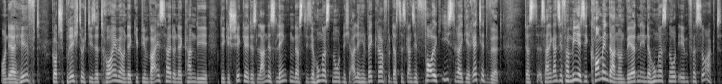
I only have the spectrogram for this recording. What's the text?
Und er hilft, Gott spricht durch diese Träume und er gibt ihm Weisheit und er kann die, die Geschicke des Landes lenken, dass diese Hungersnot nicht alle hinwegrafft und dass das ganze Volk Israel gerettet wird. Dass seine ganze Familie, sie kommen dann und werden in der Hungersnot eben versorgt.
